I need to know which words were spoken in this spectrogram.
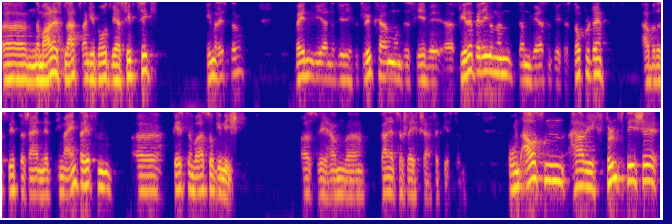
Äh, normales Platzangebot wäre 70 im Restaurant. Wenn wir natürlich Glück haben und es gäbe äh, Viererbelegungen, dann wäre es natürlich das Doppelte. Aber das wird wahrscheinlich nicht immer eintreffen. Äh, gestern war es so gemischt. Also wir haben äh, gar nicht so schlecht geschafft gestern. Und außen habe ich fünf Tische,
